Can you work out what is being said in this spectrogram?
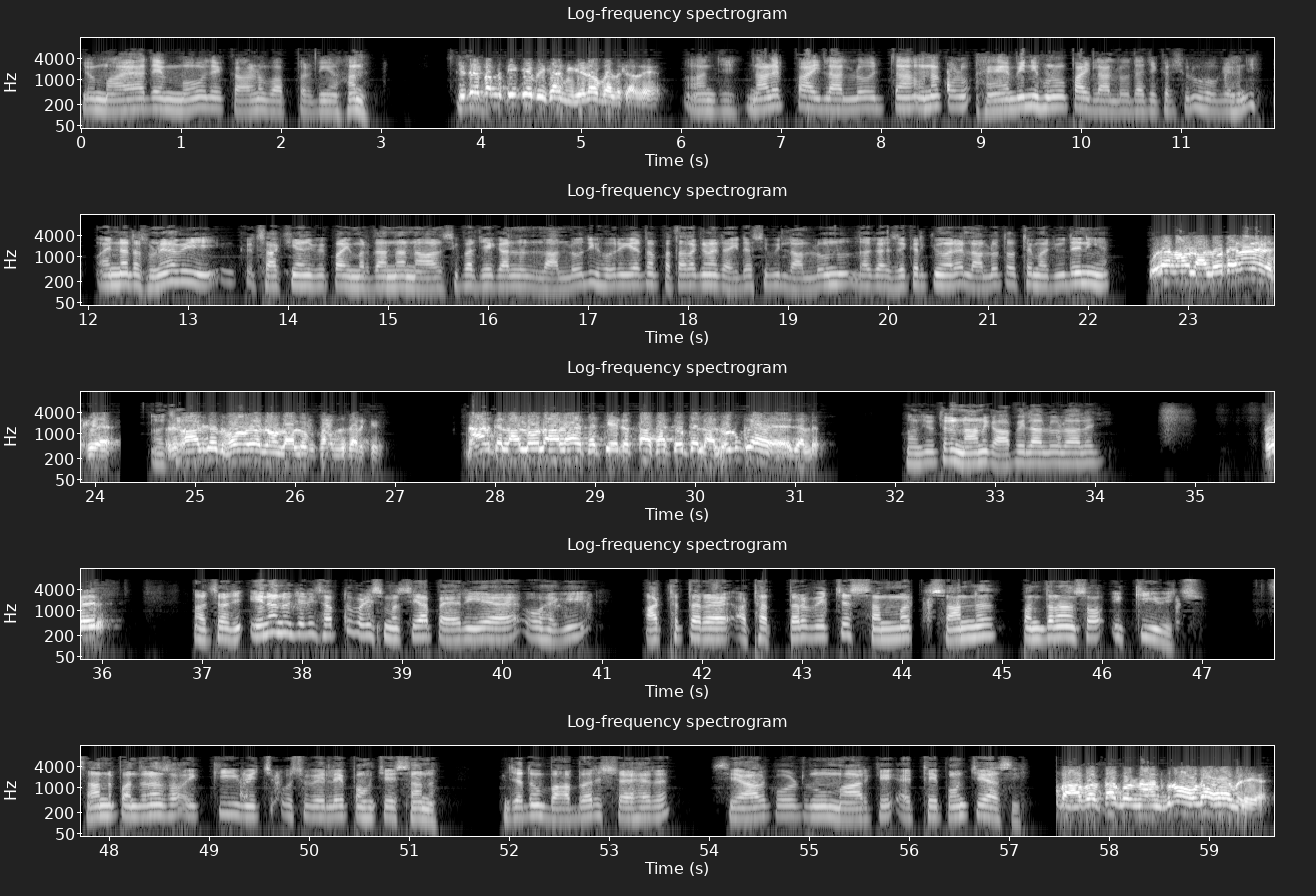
ਜੋ ਮਾਇਆ ਦੇ ਮੋਹ ਦੇ ਕਾਰਨ ਵਾਪਰਦੀਆਂ ਹਨ। ਕਿਸੇ ਪੰਕਤੀ 'ਚ ਵਿਸ਼ਾ ਨਹੀਂ ਜਿਹੜਾ ਉਹ ਗੱਲ ਕਰ ਰਿਹਾ। ਹਾਂਜੀ। ਨਾਲੇ ਭਾਈ ਲਾਲੋ ਤਾਂ ਉਹਨਾਂ ਕੋਲ ਹੈ ਵੀ ਨਹੀਂ ਹੁਣ ਉਹ ਭਾਈ ਲਾਲੋ ਦਾ ਜ਼ਿਕਰ ਸ਼ੁਰੂ ਹੋ ਗਿਆ ਹਾਂਜੀ। ਇੰਨਾ ਤਾਂ ਸੁਣਿਆ ਵੀ ਸਾਖੀਆਂ 'ਚ ਵੀ ਭਾਈ ਮਰਦਾਨਾ ਨਾਲ ਸੀ ਪਰ ਜੇ ਗੱਲ ਲਾਲੋ ਦੀ ਹੋ ਰਹੀ ਹੈ ਤਾਂ ਪਤਾ ਲੱਗਣਾ ਚਾਹੀਦਾ ਸੀ ਵੀ ਲਾਲੋ ਨੂੰ ਦਾ ਜ਼ਿਕਰ ਕਿਉਂ ਆ ਰਿਹਾ। ਲਾਲੋ ਤਾਂ ਉੱਥੇ ਮੌਜੂਦ ਹੀ ਨਹੀਂ ਹੈ। ਉਹਦਾ ਨਾਮ ਲਾਲੋ ਤਾਂ ਇਹਨਾਂ ਨੇ ਰੱਖਿਆ। ਅੱਛਾ। ਰਿਕਾਰਡ ਜੋ ਦਿਖਾਉਣ ਦਾ ਨਾਮ ਲਾਲੋ ਸ਼ਬਦ ਕਰਕੇ। ਨਾਨਕ ਲਾਲੋ ਲਾਲ ਹੈ ਸੱਚੇ ਰੱਤਾ ਸੱਚ ਉੱਤੇ ਲਾਲੋ ਨੂੰ ਕਿਹਾ ਹੈ ਇਹ ਗੱਲ। ਹਾਂਜੀ ਉੱਥੇ ਨਾਨਕ ਆਪੇ ਲਾਲੋ ਲਾਲ ਹੈ ਜੀ। ਫਿਰ? ਅੱਛਾ ਜੀ ਇਹਨਾਂ ਨੂੰ ਜਿਹੜੀ ਸਭ ਤੋਂ ਬੜੀ ਸਮੱਸਿਆ ਪੈ ਰਹੀ ਹੈ ਉਹ ਹੈਗੀ 78 78 ਵਿੱਚ ਸੰਮਤ ਸਨ 1521 ਵਿੱਚ। ਸਨ 1521 ਵਿੱਚ ਉਸ ਵੇਲੇ ਪਹੁੰਚੇ ਸਨ ਜਦੋਂ ਬਾਬਰ ਸ਼ਹਿਰ ਸਿਆਲਕੋਟ ਨੂੰ ਮਾਰ ਕੇ ਇੱਥੇ ਪਹੁੰਚਿਆ ਸੀ। ਬਾਬਰ ਤਾਂ ਗੁਰੂ ਨਾਨਕ ਨੂੰ ਆਉਂਦਾ ਹੋਇਆ ਮਿਲਿਆ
